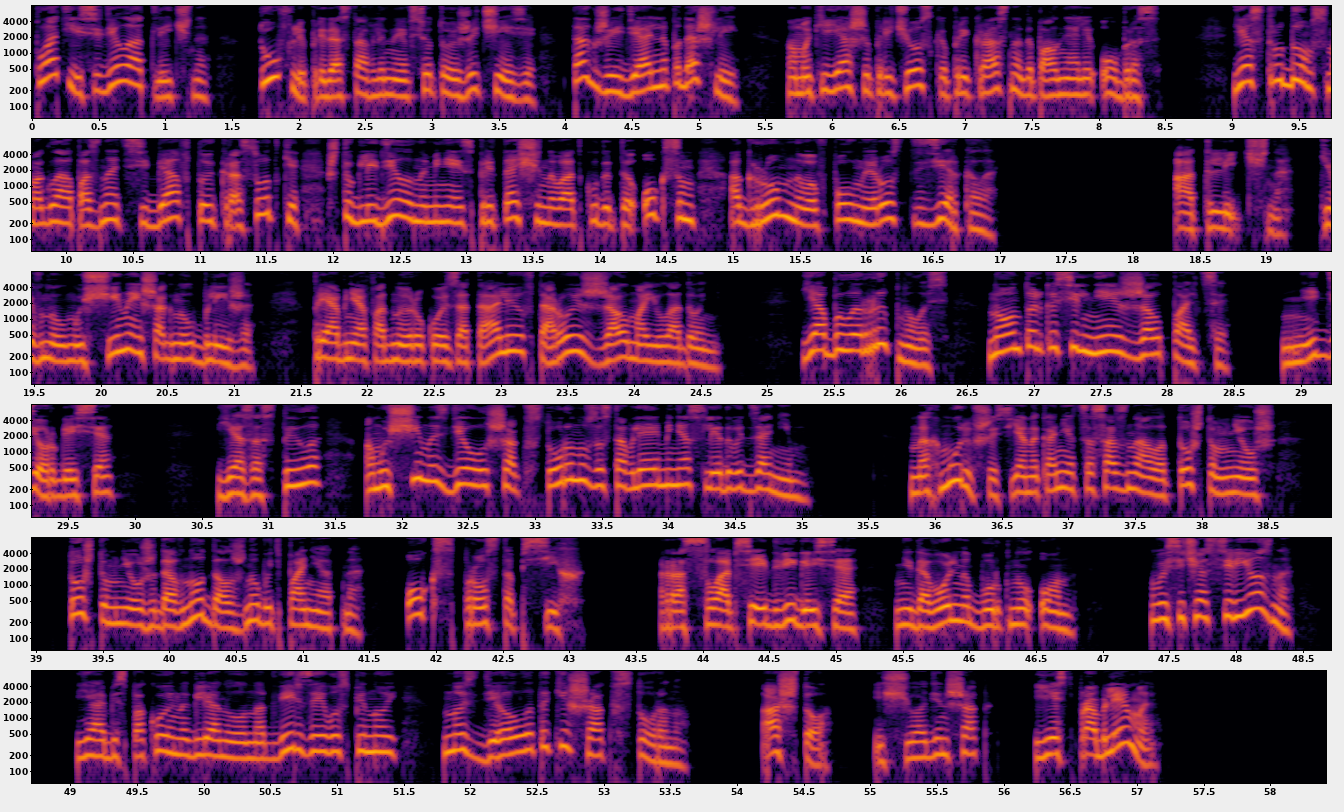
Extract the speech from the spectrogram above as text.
Платье сидело отлично, туфли, предоставленные все той же Чези, также идеально подошли, а макияж и прическа прекрасно дополняли образ. Я с трудом смогла опознать себя в той красотке, что глядела на меня из притащенного откуда-то оксом огромного в полный рост зеркала. «Отлично!» — кивнул мужчина и шагнул ближе. Приобняв одной рукой за талию, второй сжал мою ладонь. Я было рыпнулась, но он только сильнее сжал пальцы. «Не дергайся!» Я застыла, а мужчина сделал шаг в сторону, заставляя меня следовать за ним. Нахмурившись, я наконец осознала то, что мне уж... То, что мне уже давно должно быть понятно. Окс просто псих. «Расслабься и двигайся!» — недовольно буркнул он. «Вы сейчас серьезно?» Я обеспокоенно глянула на дверь за его спиной, но сделала таки шаг в сторону. «А что? Еще один шаг. Есть проблемы?»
